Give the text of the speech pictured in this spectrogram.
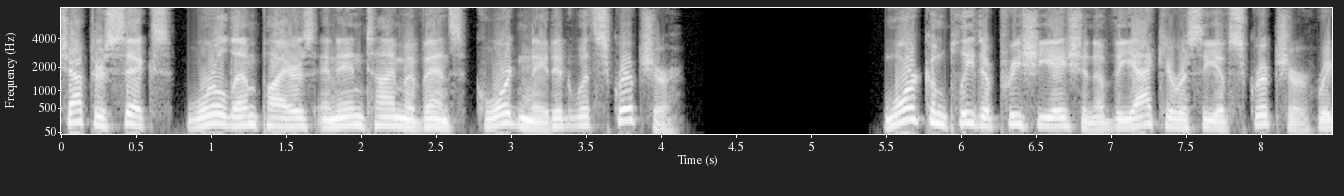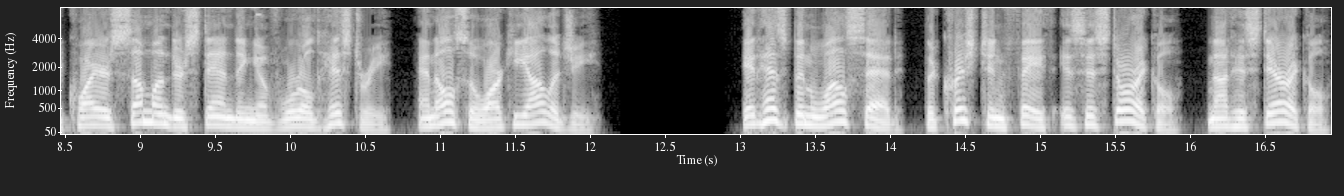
Chapter 6 World Empires and End Time Events Coordinated with Scripture. More complete appreciation of the accuracy of Scripture requires some understanding of world history and also archaeology. It has been well said the Christian faith is historical, not hysterical,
